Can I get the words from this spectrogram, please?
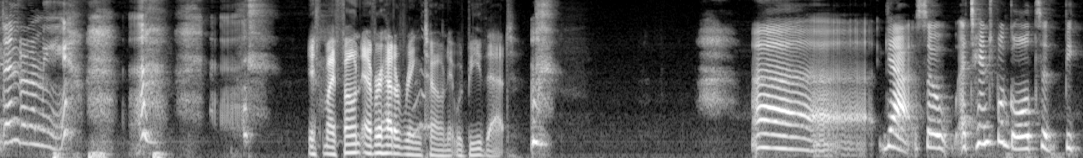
attention to me. if my phone ever had a ringtone, it would be that. Uh, yeah. So a tangible goal to be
